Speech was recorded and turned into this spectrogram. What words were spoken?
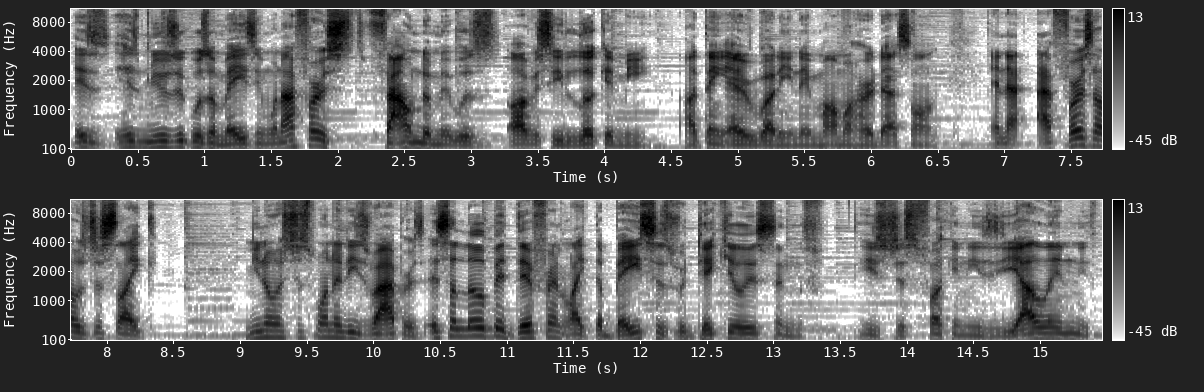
his his music was amazing. When I first found him, it was obviously "Look at Me." I think everybody and their mama heard that song. And I, at first, I was just like, you know, it's just one of these rappers. It's a little bit different. Like the bass is ridiculous, and he's just fucking. He's yelling.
